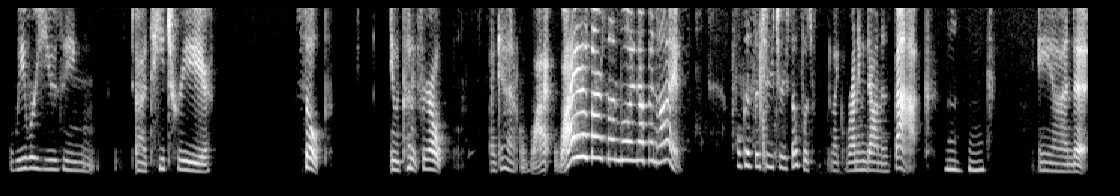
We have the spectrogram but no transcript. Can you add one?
we were using uh, tea tree soap and we couldn't figure out again why why is our son blowing up in hives well because the tree tree soap was like running down his back mm-hmm. and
